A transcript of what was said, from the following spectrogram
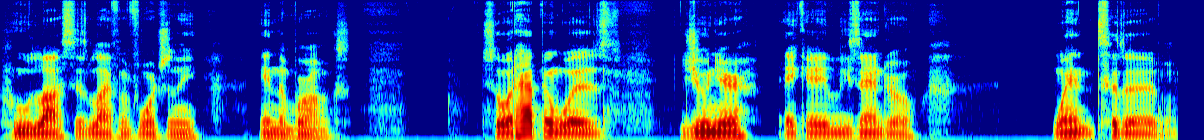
who lost his life, unfortunately, in the Bronx. So, what happened was Junior, aka Lesandro, went to the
